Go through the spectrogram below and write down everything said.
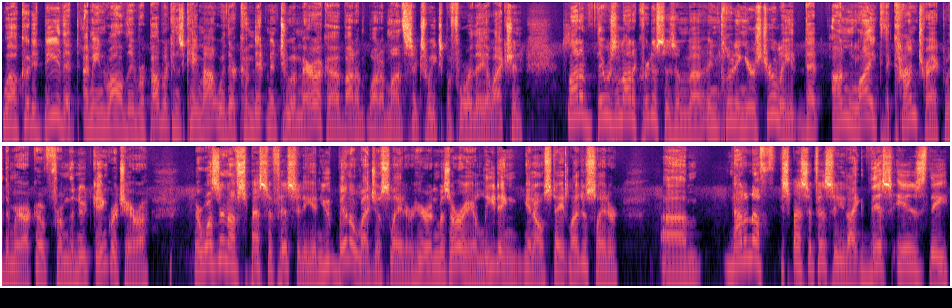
Well, could it be that I mean, while the Republicans came out with their commitment to America about a, what a month, six weeks before the election, a lot of there was a lot of criticism, uh, including yours truly, that unlike the contract with America from the Newt Gingrich era, there wasn't enough specificity. And you've been a legislator here in Missouri, a leading you know state legislator. Um, not enough specificity. Like this is the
